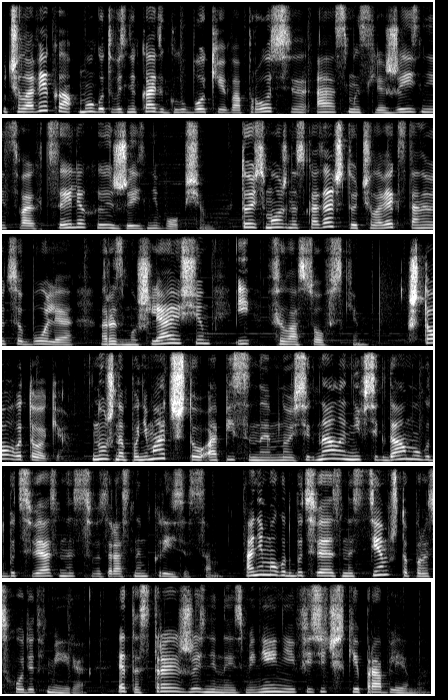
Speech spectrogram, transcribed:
У человека могут возникать глубокие вопросы о смысле жизни, своих целях и жизни в общем. То есть можно сказать, что человек становится более размышляющим и философским. Что в итоге? Нужно понимать, что описанные мной сигналы не всегда могут быть связаны с возрастным кризисом. Они могут быть связаны с тем, что происходит в мире – это стресс, жизненные изменения, физические проблемы.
